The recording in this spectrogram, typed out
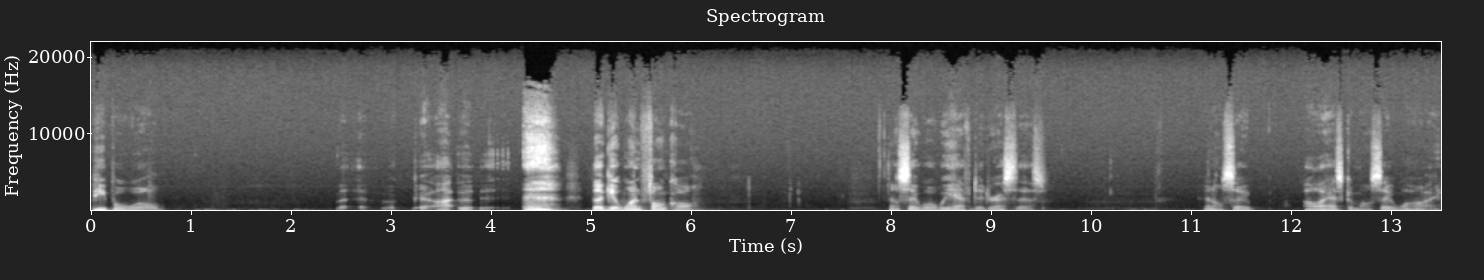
people will. Uh, they'll get one phone call. They'll say, "Well, we have to address this," and I'll say, "I'll ask them. I'll say why."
